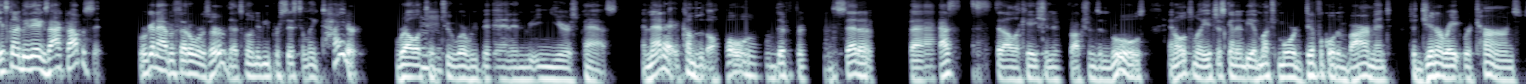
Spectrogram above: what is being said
It's going to be the exact opposite. We're going to have a Federal Reserve that's going to be persistently tighter relative mm-hmm. to where we've been in, in years past. And that comes with a whole different set of asset allocation instructions and rules. And ultimately, it's just going to be a much more difficult environment to generate returns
